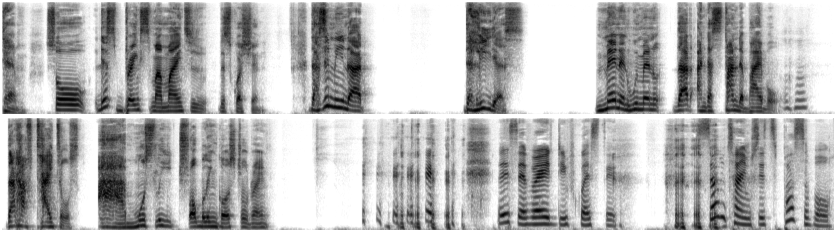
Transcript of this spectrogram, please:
them. So this brings my mind to this question. Does it mean that the leaders men and women that understand the bible mm-hmm. that have titles are mostly troubling God's children? This is a very deep question. Sometimes it's possible.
